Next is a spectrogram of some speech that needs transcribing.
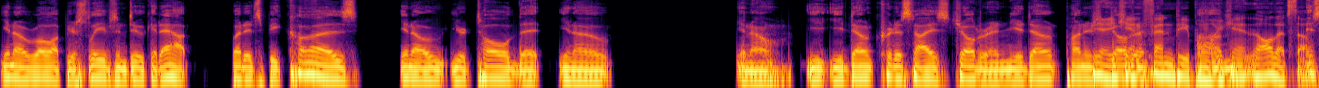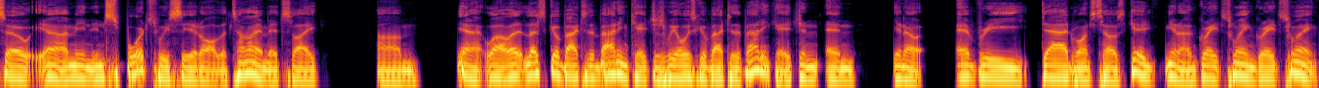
you know roll up your sleeves and duke it out. But it's because you know you're told that you know you know you, you don't criticize children you don't punish Yeah, you children can't offend people. Um, you can't all that stuff. so yeah i mean in sports we see it all the time it's like um yeah well let, let's go back to the batting cages we always go back to the batting cage and and you know every dad wants to tell his kid you know great swing great swing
